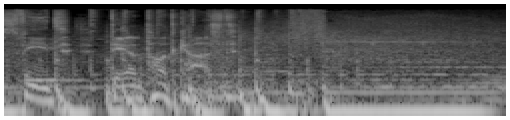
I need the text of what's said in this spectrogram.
Newsfeed, der Podcast.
